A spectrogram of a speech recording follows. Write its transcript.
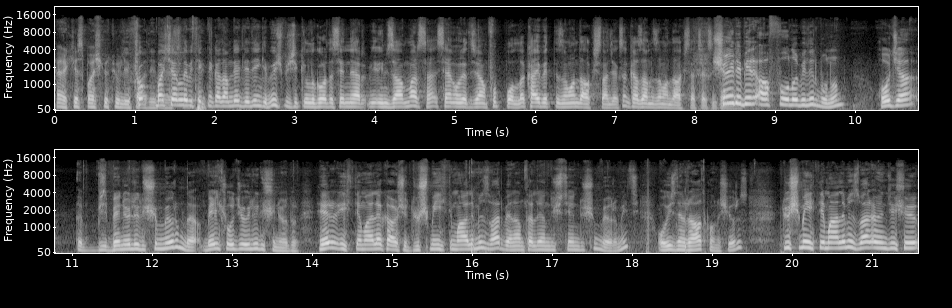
Herkes başka türlü ifade ediyor. Çok başarılı bir teknik adam değil. Dediğin gibi 3,5 yıllık orada senin eğer bir imzan varsa sen oynatacağın futbolla kaybettiğin zaman da alkışlanacaksın, kazandığın zaman da alkışlanacaksın. kendini. Şöyle bir affı olabilir bunun. Hoca e, ben öyle düşünmüyorum da belki hoca öyle düşünüyordur. Her ihtimale karşı düşme ihtimalimiz var. Ben Antalya'nın düşeceğini düşünmüyorum hiç. O yüzden rahat konuşuyoruz. Düşme ihtimalimiz var. Önce şu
